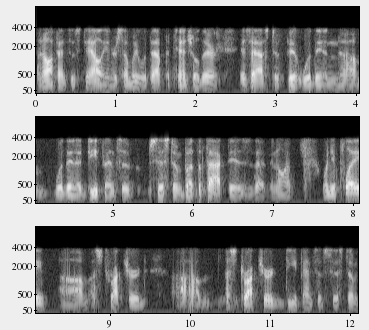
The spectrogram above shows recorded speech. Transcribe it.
an offensive stallion or somebody with that potential there is asked to fit within um, within a defensive system. But the fact is that you know when you play um, a structured um, a structured defensive system,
